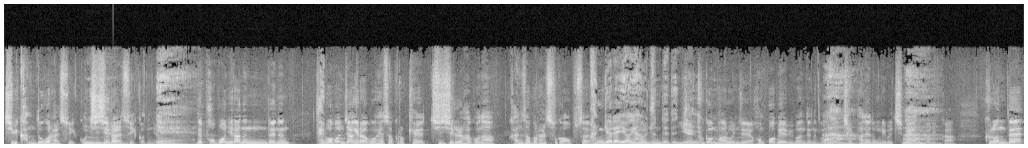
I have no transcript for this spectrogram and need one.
지휘 감독을 할 수 있고 지시를 할 수 있거든요. 음. 예. 근데 법원이라는 데는 대법원장이라고 해서 그렇게 지시를 하거나 간섭을 할 수가 없어요. 판결에 영향을 준다든지. 예, 그건 바로 이제 헌법에 위반되는 거고 아하. 재판의 독립을 침해하는 아하. 거니까. 그런데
